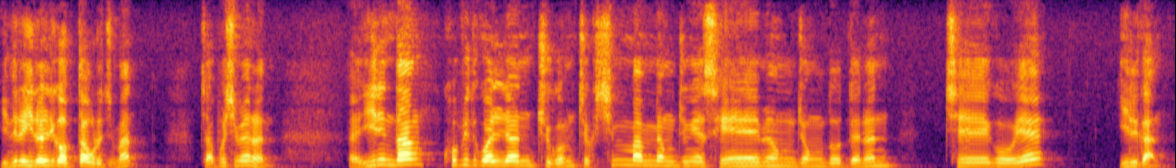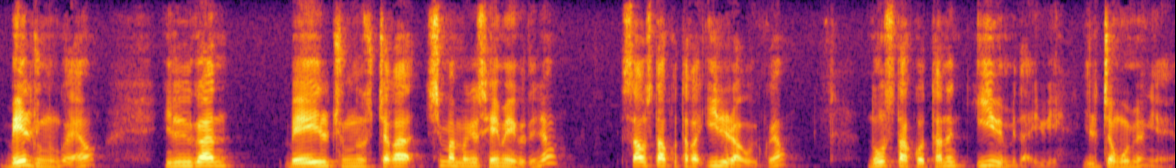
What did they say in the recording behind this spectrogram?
이들은 이럴 리가 없다고 그러지만 자 보시면은 1인당 코비드 관련 죽음 즉 10만 명 중에 3명 정도 되는 최고의 일간 매일 죽는 거예요. 일간 매일 죽는 숫자가 10만 명이 3명이거든요. 사우스다코타가 1위라고 있고요. 노스다코타는 2위입니다. 2위. 1.5명이에요.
